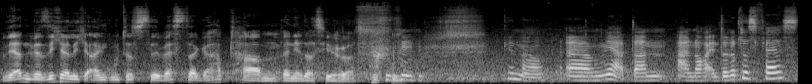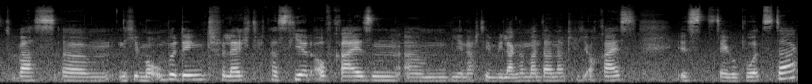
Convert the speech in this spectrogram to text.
werden wir sicherlich ein gutes Silvester gehabt haben, wenn ihr das hier hört. Genau. Ähm, ja, dann noch ein drittes Fest, was ähm, nicht immer unbedingt vielleicht passiert auf Reisen, ähm, je nachdem, wie lange man dann natürlich auch reist, ist der Geburtstag.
